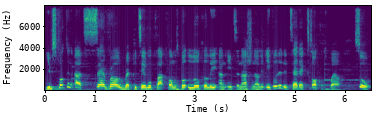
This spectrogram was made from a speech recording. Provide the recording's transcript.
You've spoken at several reputable platforms, both locally and internationally, including the TEDx talk as well. So,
